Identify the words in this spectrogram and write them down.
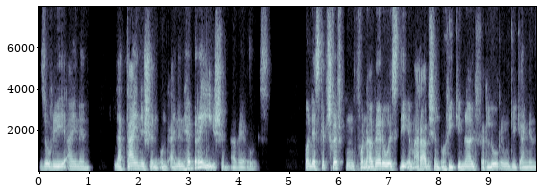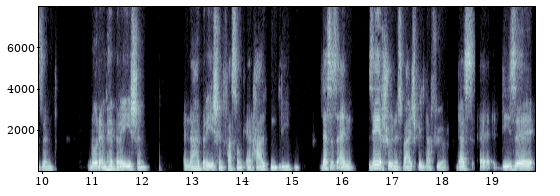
sowie einen lateinischen und einen hebräischen Averroes. Und es gibt Schriften von Averroes, die im arabischen Original verloren gegangen sind, nur im hebräischen, in der hebräischen Fassung erhalten blieben. Das ist ein sehr schönes Beispiel dafür, dass äh, diese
